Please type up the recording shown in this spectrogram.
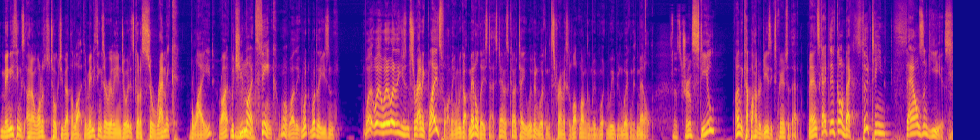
Many things, and I wanted to talk to you about the light. There are many things I really enjoyed. It's got a ceramic blade, right? Which you Mm. might think, well, what, are they, what, what are they using? What, what, what are they using ceramic blades for? I mean, we've got metal these days. Dennis, can I tell you, we've been working with ceramics a lot longer than we've, we've been working with metal. That's true. Steel, only a couple hundred years experience of that. Manscaped, they've gone back 13,000 years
